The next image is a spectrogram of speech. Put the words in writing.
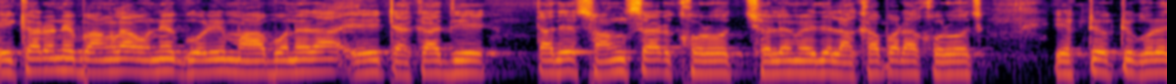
এই কারণে বাংলা অনেক গরিব মা বোনেরা এই টাকা দিয়ে তাদের সংসার খরচ ছেলে মেয়েদের লেখাপড়া খরচ একটু একটু করে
